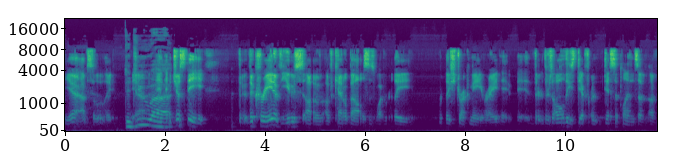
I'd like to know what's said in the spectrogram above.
Yeah, absolutely. Did yeah. you uh, and, and just the, the, the creative use of, of kettlebells is what really really struck me. Right, it, it, there, there's all these different disciplines of, of,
